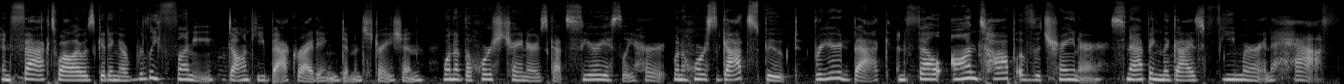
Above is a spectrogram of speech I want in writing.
In fact, while I was getting a really funny donkey back riding demonstration, one of the horse trainers got seriously hurt when a horse got spooked, reared back, and fell on top of the trainer, snapping the guy's femur in half.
